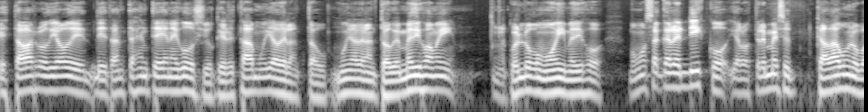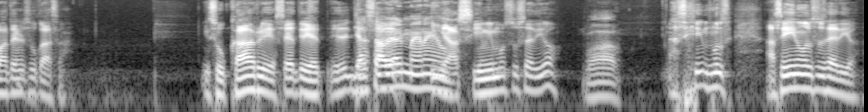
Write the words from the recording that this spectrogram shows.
estaba rodeado de, de tanta gente de negocio que él estaba muy adelantado, muy adelantado. Él me dijo a mí, me acuerdo como hoy, me dijo, vamos a sacar el disco y a los tres meses cada uno va a tener su casa. Y su carro y etcétera. Y él ya, Ya sabe sabía el meneo. Y así mismo sucedió. Wow. Así mismo, así mismo sucedió.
